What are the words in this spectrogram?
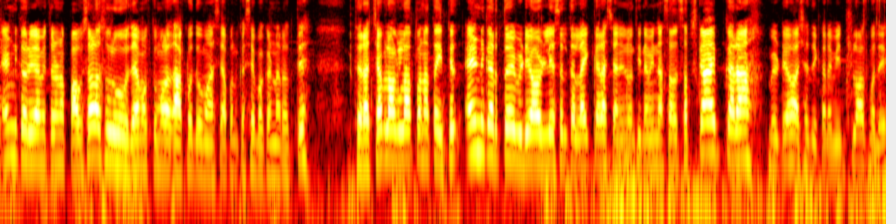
एंड करूया. मित्रांनो पावसाळा सुरू होऊ द्या. मग तुम्हाला दाखवतो मासे आपण कसे पकडणार आहोत ते. तर आजच्या ब्लॉगला आपण आता इथेच एंड करतोय. व्हिडिओ आवडली असेल तर लाईक करा. चॅनलवरती नवीन असाल सबस्क्राईब करा. भेटूया अशाच एका नवीन ब्लॉगमध्ये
